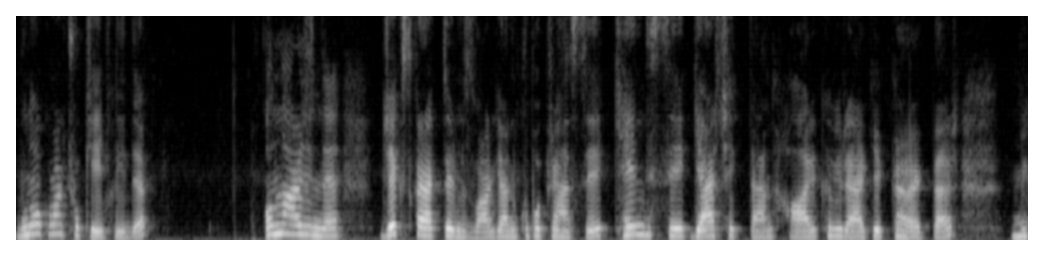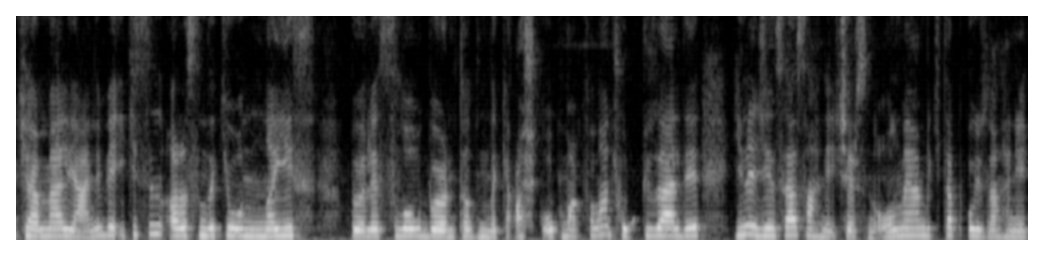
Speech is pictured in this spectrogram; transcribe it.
bunu okumak çok keyifliydi. Onun haricinde Jax karakterimiz var. Yani Kupa Prensi. Kendisi gerçekten harika bir erkek karakter. Mükemmel yani ve ikisinin arasındaki o naif böyle slow burn tadındaki aşkı okumak falan çok güzeldi. Yine cinsel sahne içerisinde olmayan bir kitap. O yüzden hani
